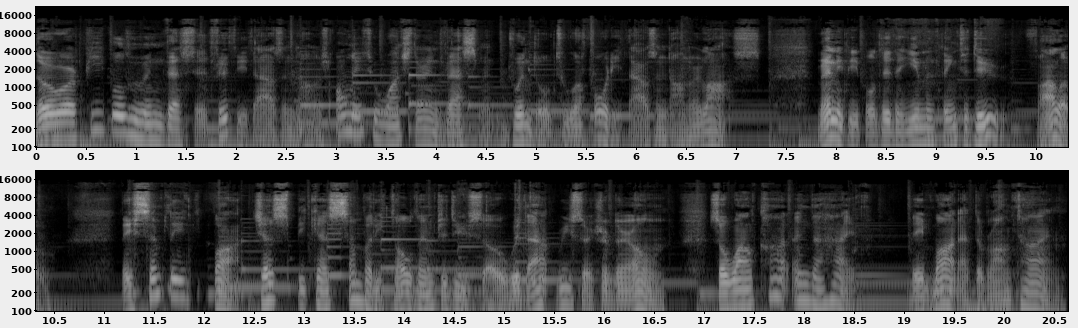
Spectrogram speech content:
There were people who invested $50,000 only to watch their investment dwindle to a $40,000 loss. Many people did the human thing to do follow. They simply bought just because somebody told them to do so without research of their own. So while caught in the hype, they bought at the wrong time.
